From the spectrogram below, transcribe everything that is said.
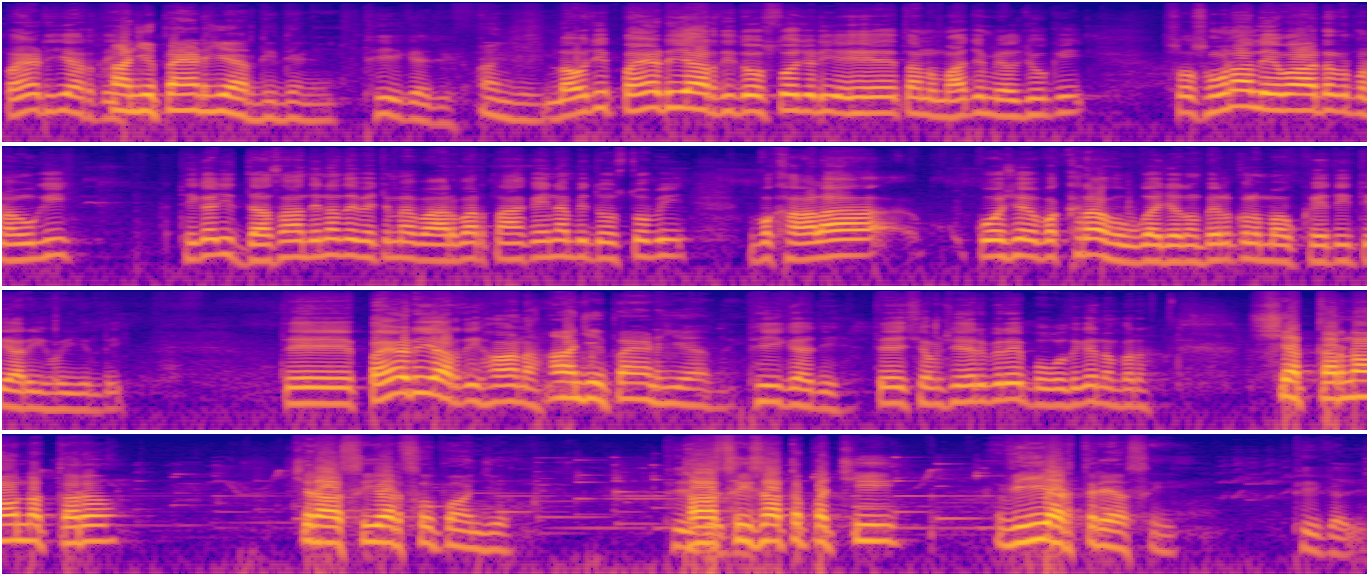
65000 ਦੀ? ਹਾਂਜੀ 65000 ਦੀ ਦੇਣੀ। ਠੀਕ ਹੈ ਜੀ। ਹਾਂਜੀ। ਲਓ ਜੀ 65000 ਦੀ ਦੋਸਤੋ ਜਿਹੜੀ ਇਹ ਤੁਹਾਨੂੰ ਮੱਝ ਮਿਲ ਜੂਗੀ। ਸੋ ਸੋਹਣਾ ਲੇਵਾ ਆਰਡਰ ਬਣਾਉਗੀ ਠੀਕ ਹੈ ਜੀ। 10 ਦਿਨਾਂ ਦੇ ਵਿੱਚ ਮੈਂ ਵਾਰ-ਵਾਰ ਤਾਂ ਕਹਿਣਾ ਵੀ ਦੋਸਤੋ ਵੀ ਵਿਖਾਲਾ ਕੁਝ ਵੱਖਰਾ ਹੋਊਗਾ ਜਦੋਂ ਬਿਲਕੁਲ ਮੌਕੇ ਦੀ ਤਿਆਰੀ ਹੋਈ ਜਾਂਦੀ। ਤੇ 65000 ਦੀ ਹਾਂ ਨਾ ਹਾਂਜੀ 65000 ਦੀ। ਠੀਕ ਹੈ ਜੀ। ਤੇ ਸ਼ਮਸ਼ੇਰ ਵੀਰੇ ਬੋਲ ਦਈਏ ਨੰਬਰ। 76969 84805 ਠੀਕ ਹੈ 88725 20883 ਠੀਕ ਹੈ ਜੀ।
